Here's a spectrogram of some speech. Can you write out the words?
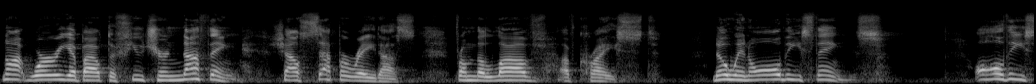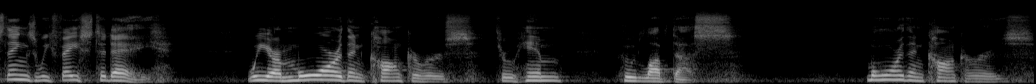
not worry about the future. Nothing shall separate us from the love of Christ. No, in all these things, all these things we face today, we are more than conquerors through him who loved us. More than conquerors,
